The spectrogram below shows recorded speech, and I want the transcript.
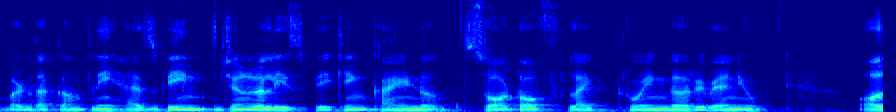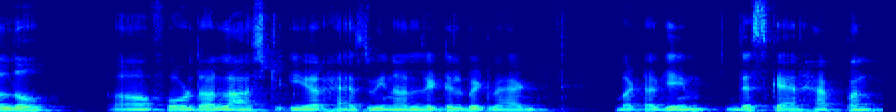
but the company has been generally speaking kind of sort of like growing the revenue. Although uh, for the last year has been a little bit bad. But again this can happen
